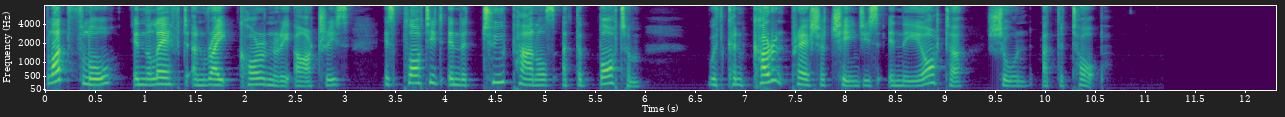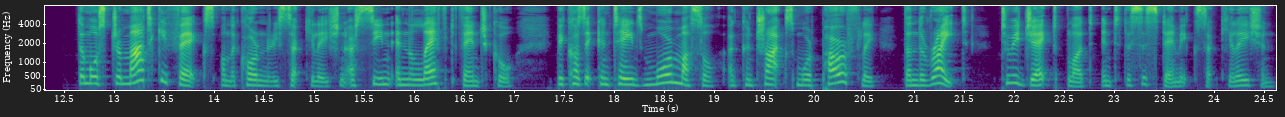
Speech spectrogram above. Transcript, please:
Blood flow in the left and right coronary arteries is plotted in the two panels at the bottom, with concurrent pressure changes in the aorta shown at the top. The most dramatic effects on the coronary circulation are seen in the left ventricle because it contains more muscle and contracts more powerfully than the right to eject blood into the systemic circulation.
